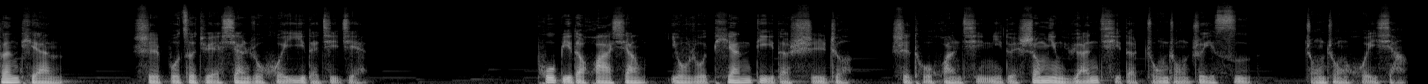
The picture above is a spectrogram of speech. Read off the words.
春天，是不自觉陷入回忆的季节。扑鼻的花香，犹如天地的使者，试图唤起你对生命缘起的种种追思，种种回想。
